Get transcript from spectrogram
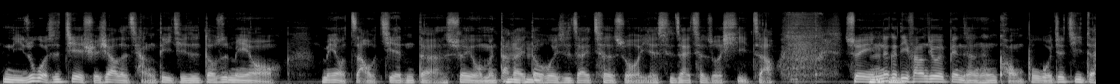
你如果是借学校的场地，其实都是没有没有澡间的，所以我们大概都会是在厕所，也是在厕所洗澡。所以那个地方就会变成很恐怖。我就记得，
